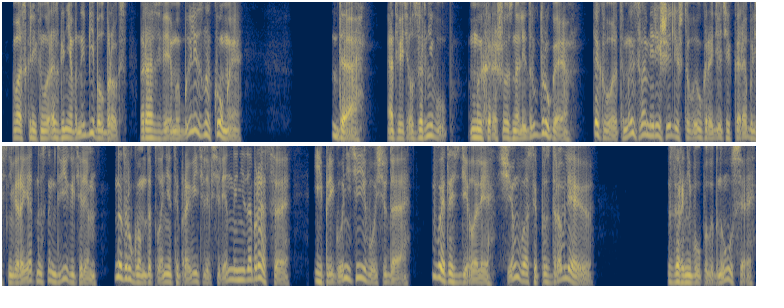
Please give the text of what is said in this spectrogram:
— воскликнул разгневанный Библброкс. «Разве мы были знакомы?» «Да», — ответил Зарнивуп. «Мы хорошо знали друг друга. Так вот, мы с вами решили, что вы украдете корабль с невероятностным двигателем, на другом до планеты правителя Вселенной не добраться, и пригоните его сюда. Вы это сделали, с чем вас и поздравляю». Зарнивуп улыбнулся,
